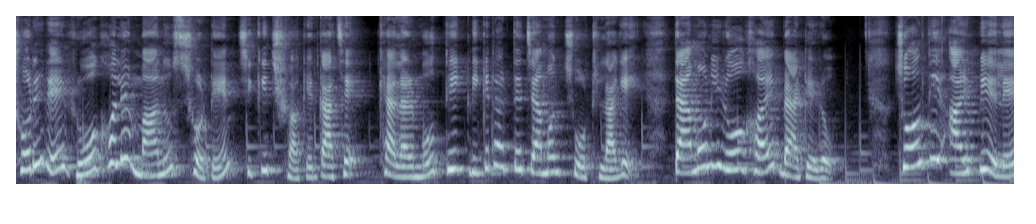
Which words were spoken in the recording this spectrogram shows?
শরীরে রোগ হলে মানুষ ছোটেন চিকিৎসকের কাছে। খেলার মধ্যে ক্রিকেটারদের যেমন চোট লাগে, তেমনই রোগ হয় ব্যাটেরও। চলতি আইপিএলে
